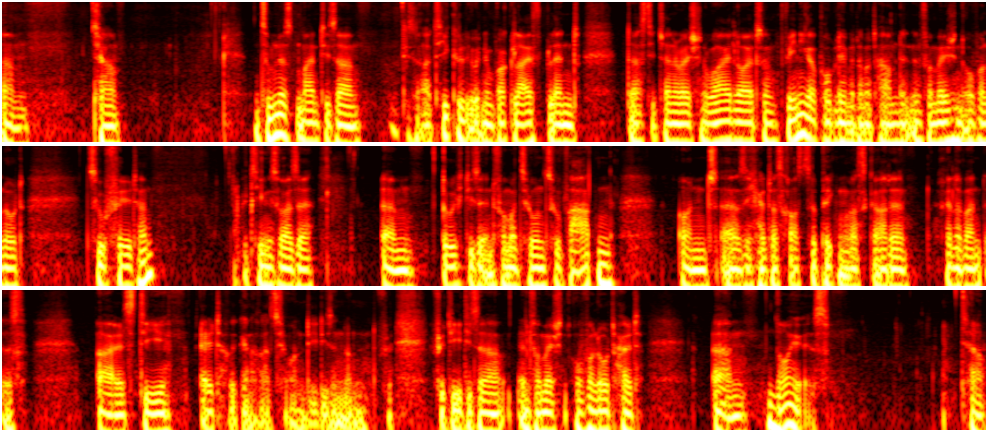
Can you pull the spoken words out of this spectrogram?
ähm, tja. Zumindest meint dieser, dieser Artikel über den Work-Life-Blend, dass die Generation Y-Leute weniger Probleme damit haben, den Information Overload zu filtern, beziehungsweise ähm, durch diese Informationen zu warten und äh, sich halt das rauszupicken, was gerade relevant ist, als die ältere Generation, die diese nun, für, für die dieser Information Overload halt ähm, neu ist. Tja,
